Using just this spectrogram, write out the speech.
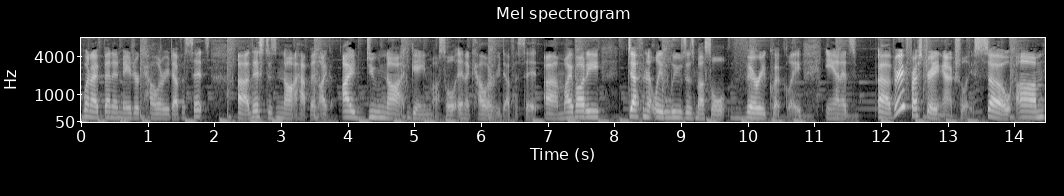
when I've been in major calorie deficits, uh, this does not happen. Like, I do not gain muscle in a calorie deficit. Uh, my body definitely loses muscle very quickly, and it's uh, very frustrating actually. So, um,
